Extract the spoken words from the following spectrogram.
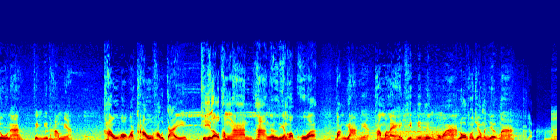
ดูนะ สิ่งที่ทำเนี่ยเขาบอกว่าเขาเข้าใจที่เราทำงานหาเงินเลี้ยงครอบครัว บางอย่างเนี่ยทำอะไรให้คิดนิดหนึ่งเพราะว่าโลกโซเชียลมันเยอะมาก อื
